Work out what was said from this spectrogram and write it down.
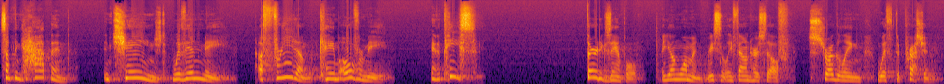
Something happened and changed within me. A freedom came over me and a peace. Third example a young woman recently found herself struggling with depression.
